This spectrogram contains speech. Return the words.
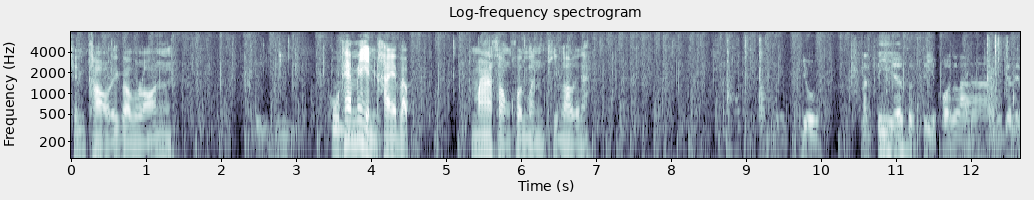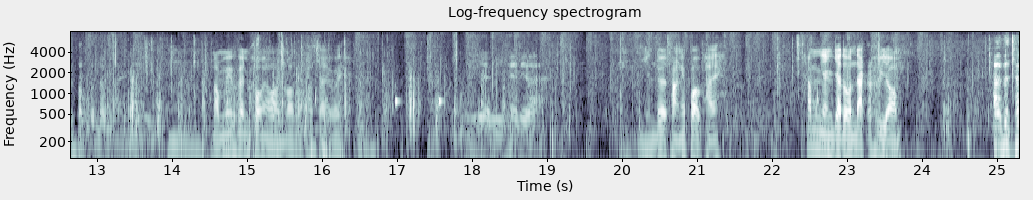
ขึ้นเขาดีกว่าร้อน กูแทบไม่เห็นใครแบบ มาสองคนเหมือนทีมเราเลยนะ มันอยู่มันตีเยอะสุดสี่คนละมันจะเล่นสองคนทำไมอืมเราไม่มีเพื่อนโค้งไงวันเราต้องเข้าใจเว้ยมีแค่มีแค่นี้แหละอย่างนี้เดินฝั่งนี้ปลอดภัย ถ้ามึงยังจะโดนดักก็คือยอม ถ้าจะ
